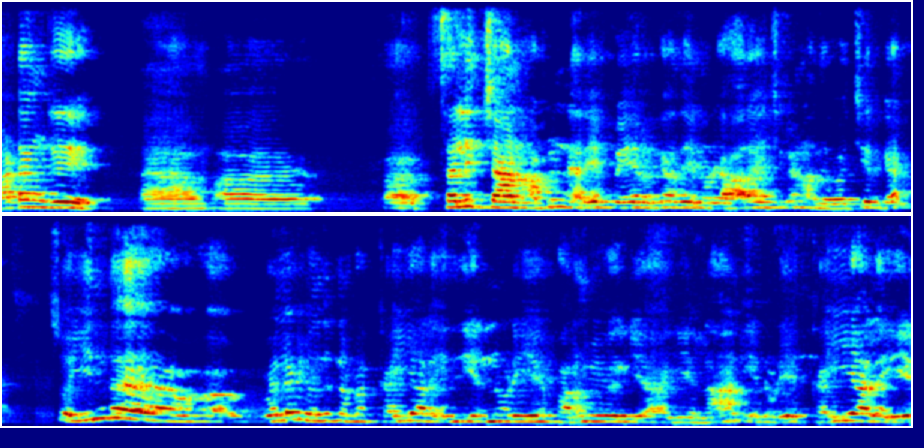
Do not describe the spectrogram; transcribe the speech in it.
மடங்கு சலிச்சான் அப்படின்னு நிறைய பேர் இருக்கு. அது என்னுடைய ஆராய்ச்சியில நான் அதை வச்சிருக்கேன். ஸோ இந்த வெள்ளடி வந்து நம்ம கையால இது என்னுடைய பரமயோகி ஆகிய நான் என்னுடைய கையாலேயே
